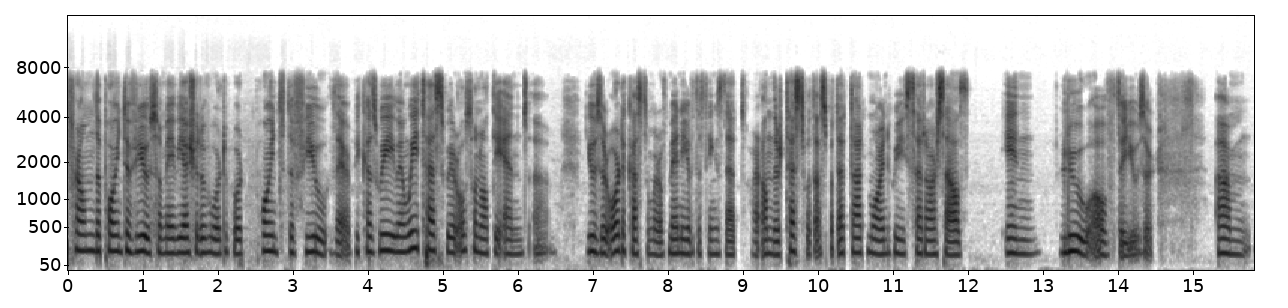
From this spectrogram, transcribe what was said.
from the point of view. So maybe I should have the word point of view there because we when we test we're also not the end um, user or the customer of many of the things that are under test with us. But at that point we set ourselves in lieu of the user. Um,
